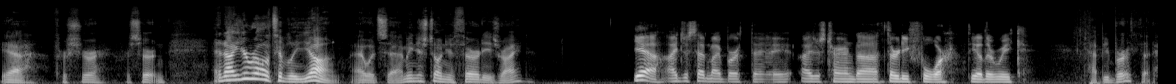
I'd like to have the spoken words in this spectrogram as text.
yeah, for sure, for certain. And now you're relatively young, I would say. I mean, you're still in your 30s, right? Yeah, I just had my birthday. I just turned uh, 34 the other week. Happy birthday!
